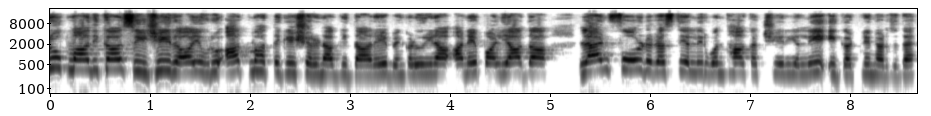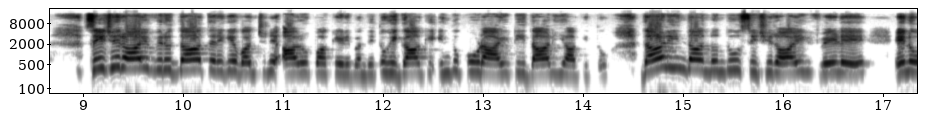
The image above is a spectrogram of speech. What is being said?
ಗ್ರೂಪ್ ಮಾಲೀಕ ಸಿಜಿ ರಾಯ್ ಅವರು ಆತ್ಮಹತ್ಯೆಗೆ ಶರಣಾಗಿದ್ದಾರೆ. ಬೆಂಗಳೂರಿನ ಅನೇಪಾಳ್ಯದ ಲ್ಯಾಂಡ್ಫೋರ್ಡ್ ರಸ್ತೆಯಲ್ಲಿರುವಂತಹ ಕಚೇರಿಯಲ್ಲಿ ಈ ಘಟನೆ ನಡೆದಿದೆ. ಸಿಜಿ ರಾಯ್ ವಿರುದ್ಧ ತೆರಿಗೆ ವಂಚನೆ ಆರೋಪ ಕೇಳಿ ಬಂದಿತ್ತು ಹೀಗಾಗಿ ಇಂದು ಕೂಡ ಐಟಿ ದಾಳಿಯಾಗಿತ್ತು. ದಾಳಿಯಿಂದ ನೊಂದು ಸಿಜಿ ರಾಯ್ ವೇಳೆ ಏನು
